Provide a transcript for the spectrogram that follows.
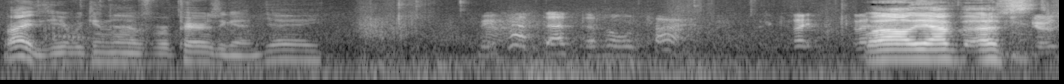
Right here we can have repairs again. Yay. We've had that the whole time. Can I, can I Well, yeah, I've, I've, Goes-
